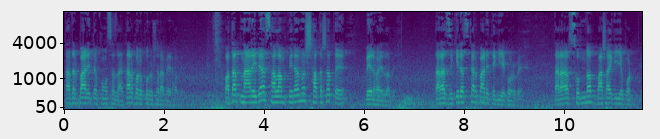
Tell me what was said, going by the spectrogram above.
তাদের বাড়িতে পৌঁছে যায়, তারপরে পুরুষেরা বের হবে। অর্থাৎ নারীরা সালাম ফিরানোর সাথে সাথে বের হয়ে যাবে। তারা জিকিরাজকার বাড়িতে গিয়ে করবে। তারা সুন্নত বাসায় গিয়ে পড়বে।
